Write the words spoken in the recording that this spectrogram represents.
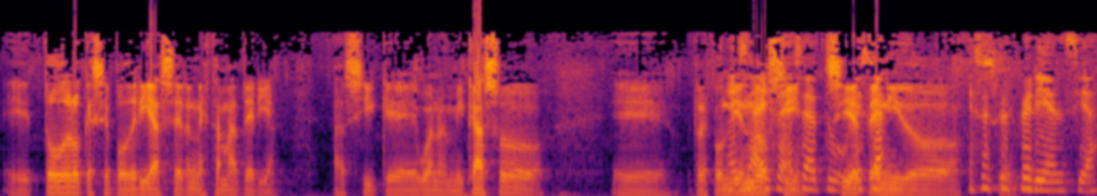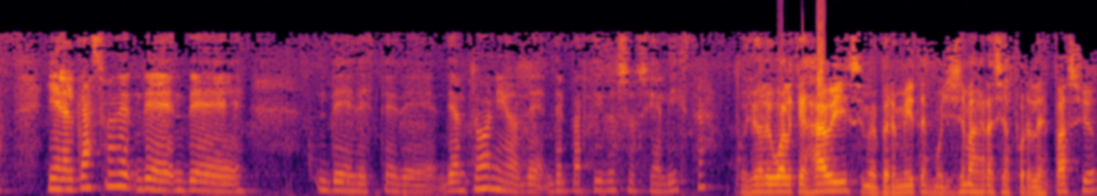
eh, todo lo que se podría hacer en esta materia. Así que, bueno, en mi caso, eh, respondiendo, Esa- esa- sí, esa sí he esa- tenido... Esa es tu experiencia. Y en el caso de, de, de, de, de este, de, de Antonio, de- del Partido Socialista. Pues yo al igual que Javi, si me permites, muchísimas gracias por el espacio.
